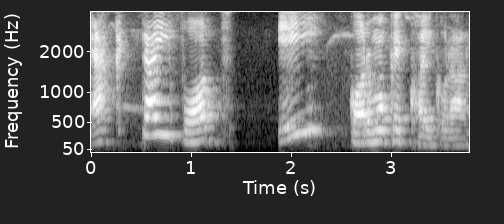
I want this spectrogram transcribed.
একটাই পথ এই কর্মকে ক্ষয় করার।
